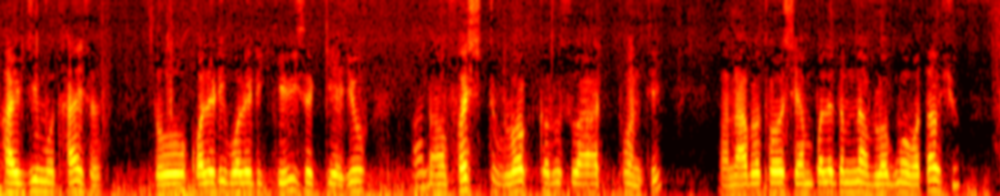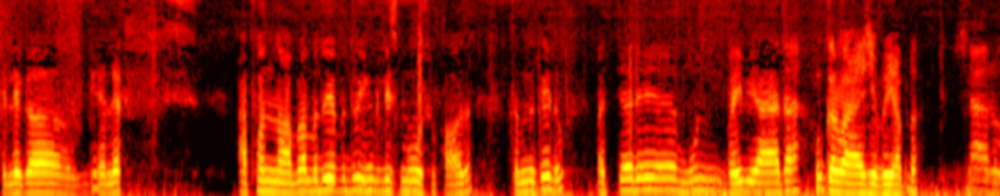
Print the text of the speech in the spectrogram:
ફાઇવજીમાં થાય છે. તો ક્વોલિટી ક્વોલિટી કેવી છે કહેજો. અને ફર્સ્ટ વ્લોગ કરું છું આ ફોનથી. અને આપણે થોડો સેમ્પલે તમને વ્લોગમાં બતાવશું. એટલે કે ગેલેક્સ આ ફોનનો આપણે બધું એ બધું ઇંગ્લિશમાં ઓછું ફાવે છે. તમને કહી દઉં, અત્યારે મૂન ભાઈ બી આવ્યા હતા. શું કરવા આવ્યા છે ભાઈ આપણે? ચારો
